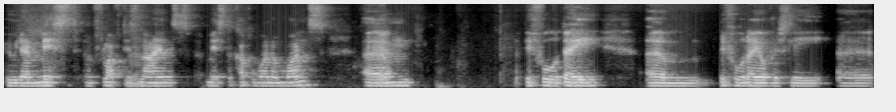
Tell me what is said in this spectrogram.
who then missed and fluffed his mm. lines, missed a couple one on ones um, yeah. before they um, before they obviously uh,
